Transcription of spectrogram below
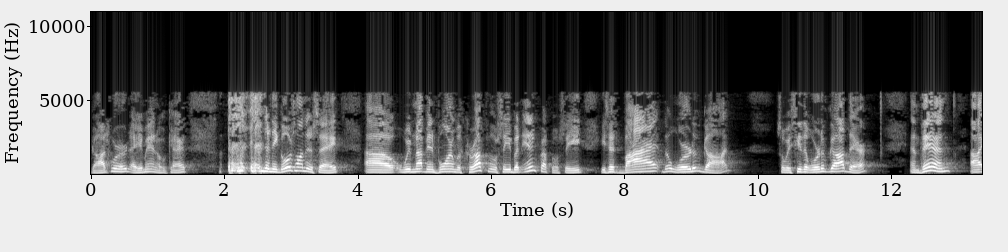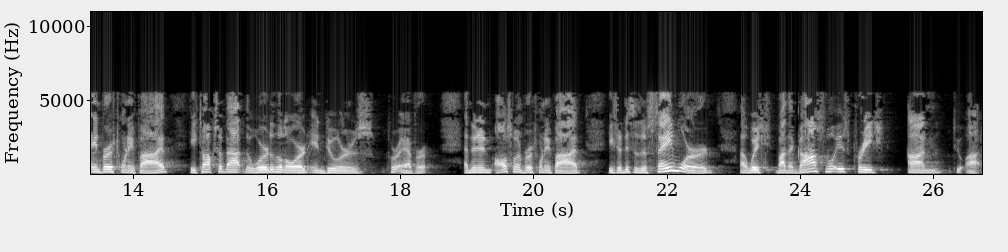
God's Word. Amen. Okay. then he goes on to say, uh, we've not been born with corruptible seed, but incorruptible seed. He says, by the Word of God. So we see the Word of God there. And then, uh, in verse 25, he talks about the Word of the Lord endures forever. And then in, also in verse 25, he said, this is the same Word, uh, which by the gospel is preached unto us.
